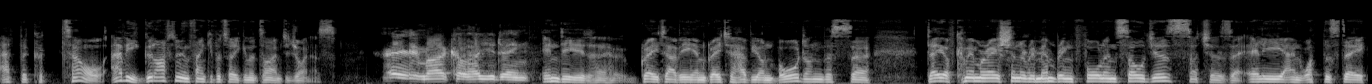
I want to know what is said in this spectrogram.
at the Kotel. Avi, good afternoon. Thank you for taking the time to join us. Hey, Michael, how are you doing? Indeed. Uh, great, Avi, and great to have you on board on this uh, day of commemoration, remembering fallen soldiers such as uh, Ellie and what this day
